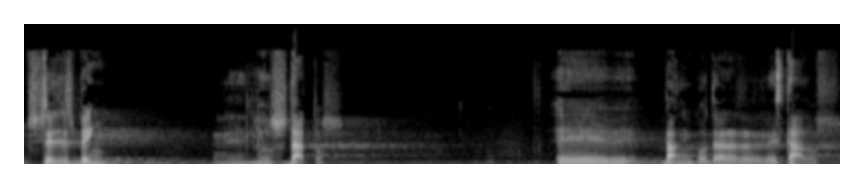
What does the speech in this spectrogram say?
ustedes ven eh, los datos, eh, van a encontrar estados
